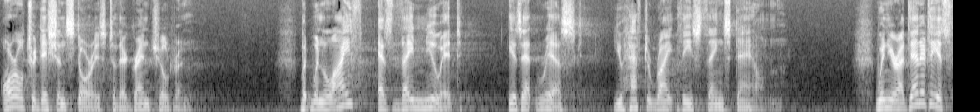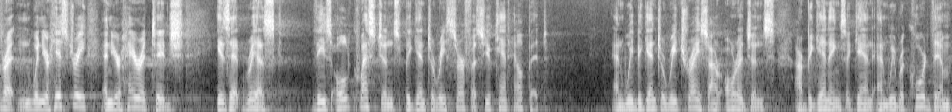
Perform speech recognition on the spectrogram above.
oral tradition stories to their grandchildren. But when life as they knew it is at risk, you have to write these things down. When your identity is threatened, when your history and your heritage is at risk, these old questions begin to resurface. You can't help it. And we begin to retrace our origins, our beginnings again, and we record them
